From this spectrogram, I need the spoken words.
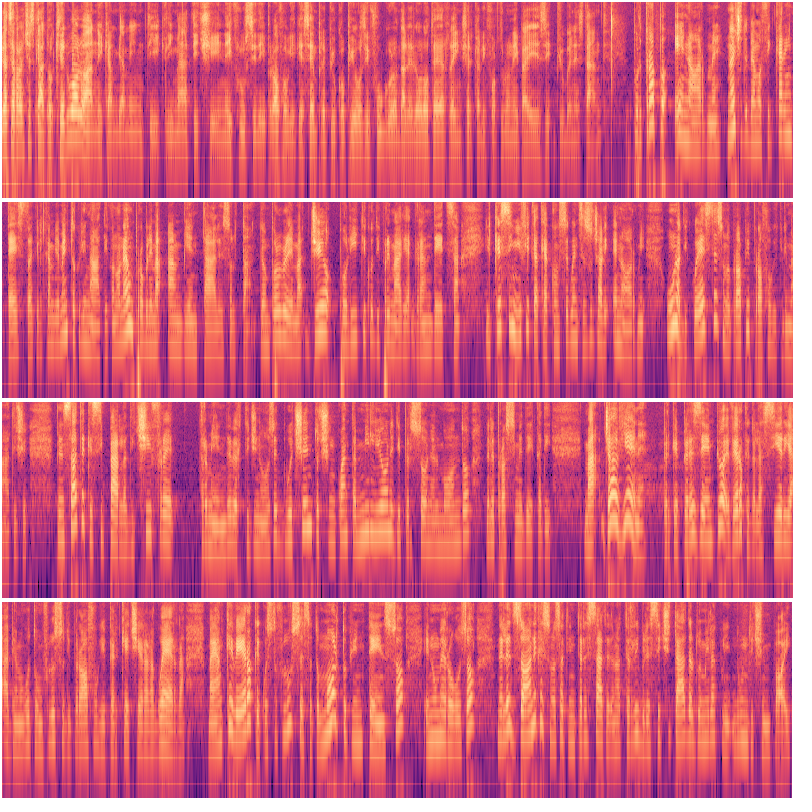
Grazie a Francescato, che ruolo hanno i cambiamenti climatici nei flussi dei profughi che sempre più copiosi fuggono dalle loro terre in cerca di fortuna nei paesi più benestanti? Purtroppo è enorme. Noi ci dobbiamo ficcare in testa che il cambiamento climatico non è un problema ambientale soltanto, è un problema geopolitico di primaria grandezza, il che significa che ha conseguenze sociali enormi. Una di queste sono proprio i profughi climatici. Pensate che si parla di cifre tremende, vertiginose, 250 milioni di persone al mondo nelle prossime decadi. Ma già avviene, perché per esempio è vero che dalla Siria abbiamo avuto un flusso di profughi perché c'era la guerra, ma è anche vero che questo flusso è stato molto più intenso e numeroso nelle zone che sono state interessate da una terribile siccità dal 2011 in poi.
